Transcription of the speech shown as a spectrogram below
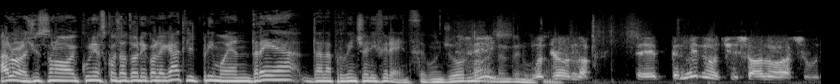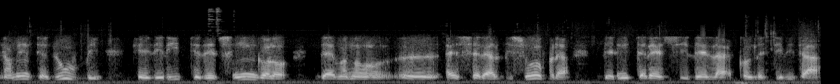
Allora, ci sono alcuni ascoltatori collegati. Il primo è Andrea dalla provincia di Firenze. Buongiorno sì, e benvenuto. Buongiorno. Eh, per me non ci sono assolutamente dubbi che i diritti del singolo devono eh, essere al di sopra degli interessi della collettività.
